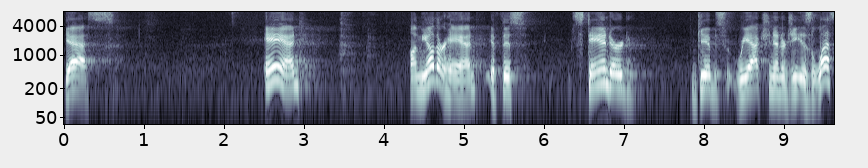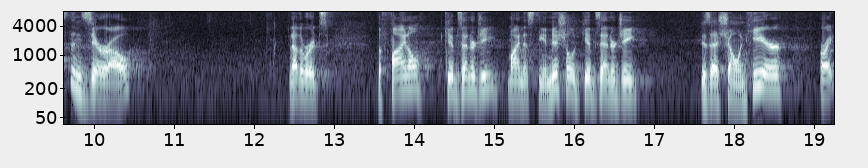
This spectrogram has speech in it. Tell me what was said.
Yes. And on the other hand, if this standard Gibbs reaction energy is less than zero, in other words, the final Gibbs energy minus the initial Gibbs energy is as shown here. All right,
